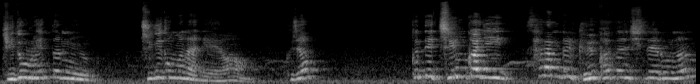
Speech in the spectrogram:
기도를 했던 주기도문 아니에요. 그죠? 근데 지금까지 사람들 교육하던 시대로는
